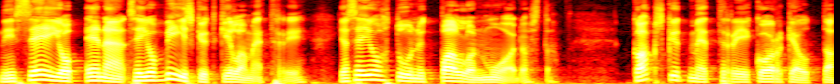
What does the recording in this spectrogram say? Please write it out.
niin se ei ole enää, se ei ole 50 kilometriä. Ja se johtuu nyt pallon muodosta. 20 metriä korkeutta,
